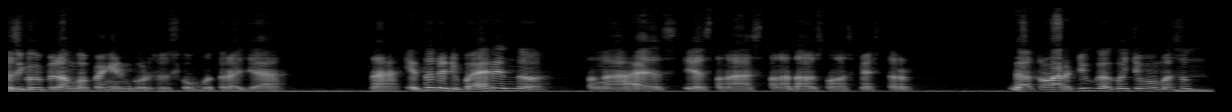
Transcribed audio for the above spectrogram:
terus gue bilang gue pengen kursus komputer aja nah itu udah dibayarin tuh setengah eh ya setengah setengah tahun setengah semester nggak kelar juga gue cuma masuk Hmm.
